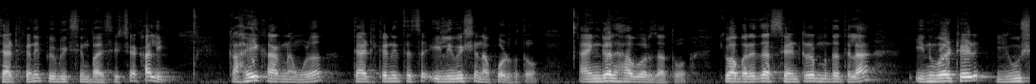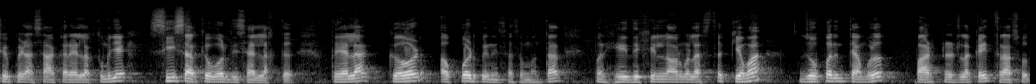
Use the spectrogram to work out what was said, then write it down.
त्या ठिकाणी प्युबिक सिम्बायसिसच्या खाली. काही कारणामुळं त्या ठिकाणी त्याचं इलिव्हेशन अपवर्ड होतं. अँगल हा वर जातो. किंवा बरेचदा सेंटरमधनं त्याला इन्व्हर्टेड यू शेपेड असा आकार यायला लागतो. म्हणजे सी सारखं वर दिसायला लागतं. तर याला कर्ड अपवर्ड पेनिस असं म्हणतात. पण हे देखील नॉर्मल असतं. किंवा जोपर्यंत त्यामुळं पार्टनरला काही त्रास होत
